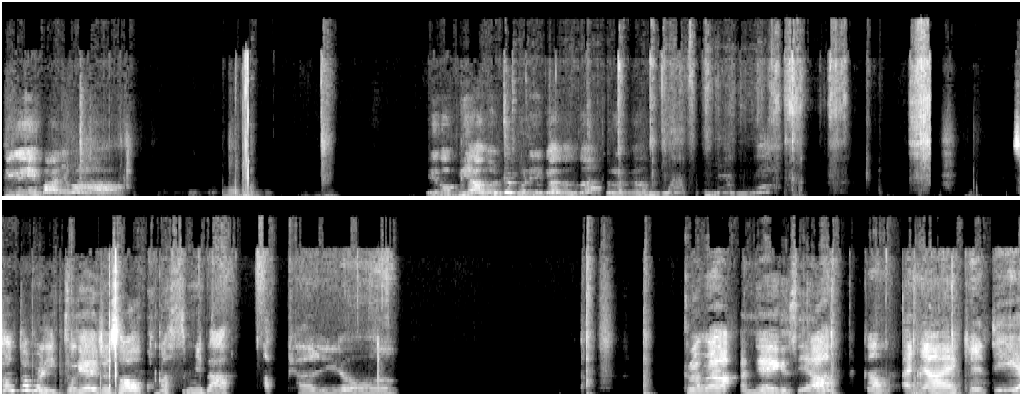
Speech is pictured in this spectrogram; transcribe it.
비기 많이 와. 이거 비 안 올때 뿌리는 게안 낫나? 그러면 손톱을 이쁘게 해줘서 고맙습니다. 아, 별로. 그러면 안녕히 계세요. 그럼 안녕히 계세요.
